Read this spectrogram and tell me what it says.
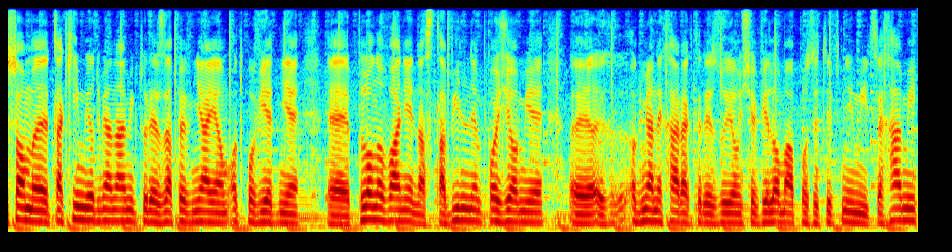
są e, takimi odmianami, które zapewniają odpowiednie e, plonowanie na stabilnym poziomie. E, Odmiany charakteryzują się wieloma pozytywnymi cechami,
